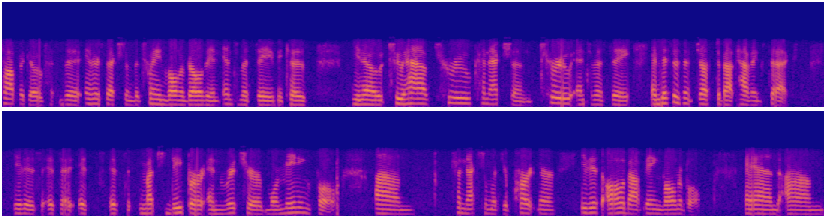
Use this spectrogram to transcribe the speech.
topic of the intersection between vulnerability and intimacy because you know to have true connection true intimacy and this isn't just about having sex. It is it's a it's it's much deeper and richer more meaningful um connection with your partner. It is all about being vulnerable. And um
